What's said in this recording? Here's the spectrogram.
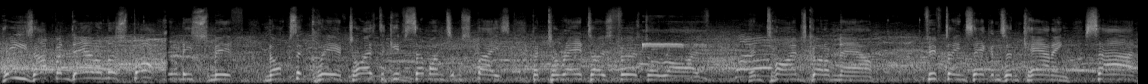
He's up and down on the spot. Andy Smith knocks it clear, tries to give someone some space, but Taranto's first to arrive. And time's got him now. 15 seconds and counting. Saad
